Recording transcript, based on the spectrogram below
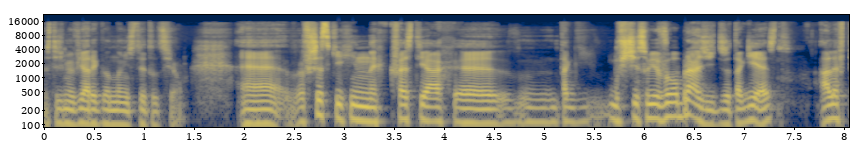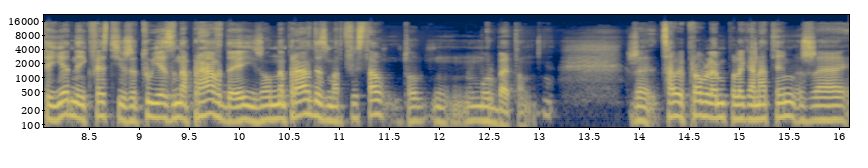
Jesteśmy wiarygodną instytucją. E, we wszystkich innych kwestiach e, tak musicie sobie wyobrazić, że tak jest, ale w tej jednej kwestii, że tu jest naprawdę i że On naprawdę zmartwychwstał, to mur beton. Że cały problem polega na tym, że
